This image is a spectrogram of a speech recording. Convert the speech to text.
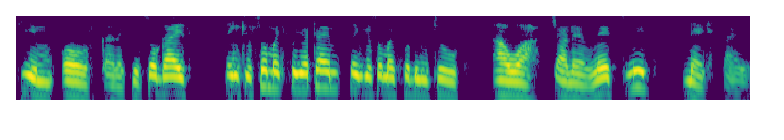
team of Kaizer Chiefs. So guys, thank you so much for your time. Thank you so much for being to our channel. Let's meet next time.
